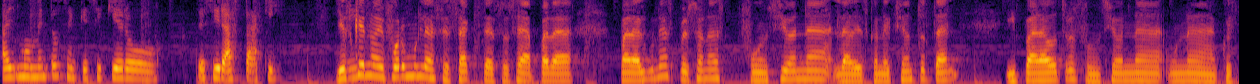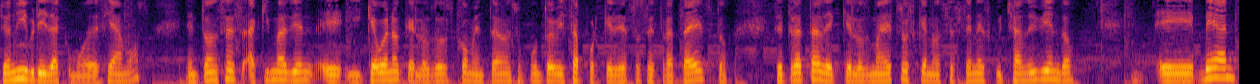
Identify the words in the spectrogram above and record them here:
hay momentos en que sí quiero decir hasta aquí. Y es que no hay fórmulas exactas, o sea, para, para algunas personas funciona la desconexión total y para otros funciona una cuestión híbrida, como decíamos. Entonces, aquí más bien, eh, y qué bueno que los dos comentaron su punto de vista, porque de eso se trata esto. Se trata de que los maestros que nos estén escuchando y viendo eh, vean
